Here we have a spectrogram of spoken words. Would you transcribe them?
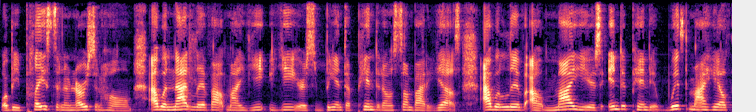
or be placed in a nursing home. I will not live out my years being dependent on somebody else. I will live out my years independent with my health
